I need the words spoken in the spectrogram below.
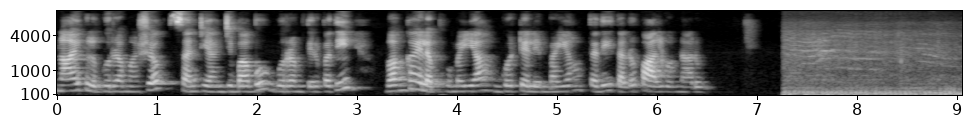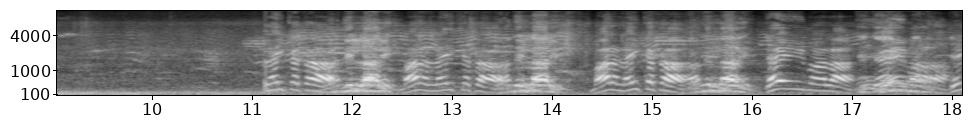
నాయకులు గుర్రం అశోక్ సంటి అంజిబాబు గుర్రం తిరుపతి వంకాయల భూమయ్య గొట్టె లింబయ్య తదితరులు పాల్గొన్నారు. లైకత వర్ధిల్లాలి. మాల లైకత వర్ధిల్లాలి. మాల లైకత వర్ధిల్లాలి. జై మాల జై మాల. జై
